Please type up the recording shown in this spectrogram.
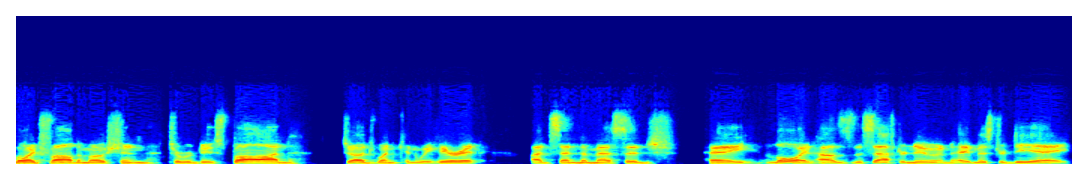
Lloyd filed a motion to reduce bond. Judge, when can we hear it? I'd send a message. Hey, Lloyd, how's this afternoon? Hey, Mr. DA,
